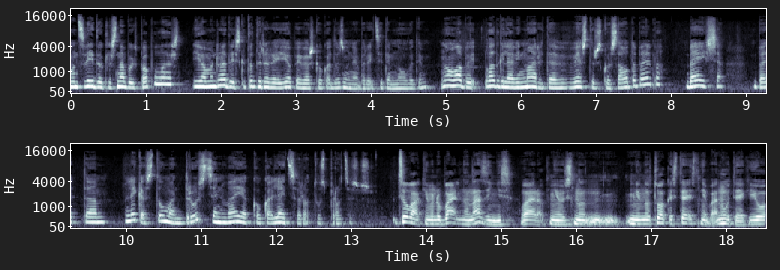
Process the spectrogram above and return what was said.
mans viedoklis nebūs populārs, jo man radīs, ka tad ir arī jāpievērš kaut kāda uzmanība arī citiem novadiem. Nu, labi, Latgaļā vienmēr ir te viesturisko saudabēba, beisa, bet um, liekas, tomēr drusciņi vajag kaut kā līdzsvarot tos procesus. Cilvēkiem ir bail no naziņas vairāk, nevis no, no to, kas taisnībā notiek, jo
